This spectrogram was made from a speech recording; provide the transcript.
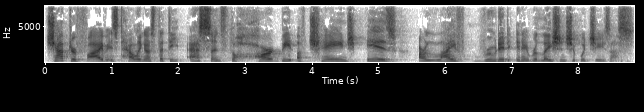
chapter 5 is telling us that the essence, the heartbeat of change is our life rooted in a relationship with Jesus.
